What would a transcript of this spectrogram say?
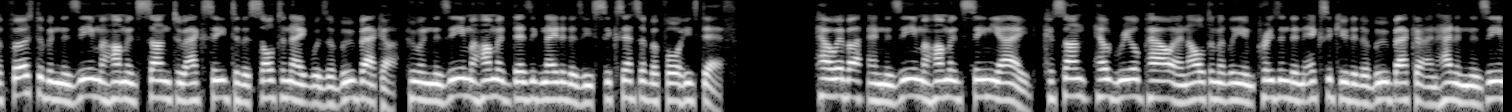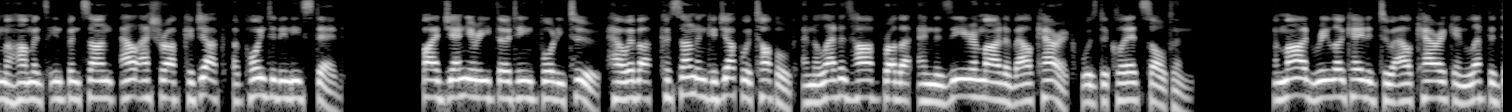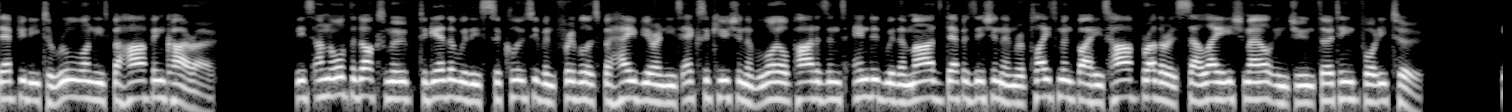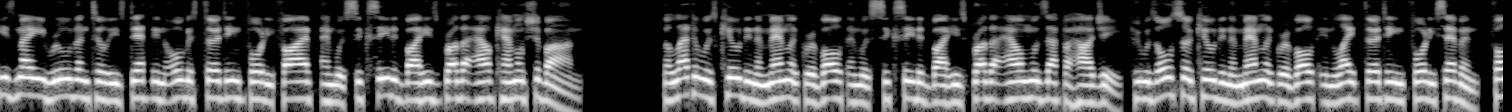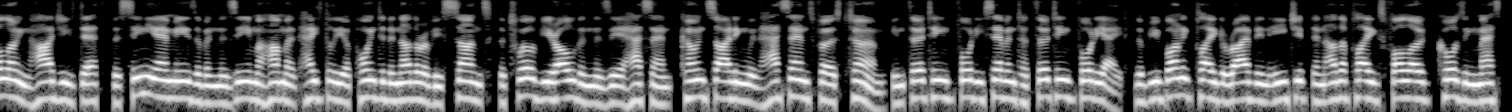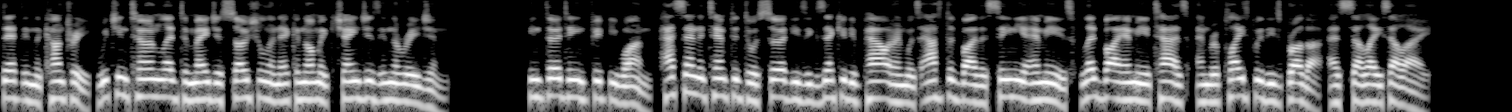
The first of an-Nazir Muhammad's son to accede to the Sultanate was Abu Bakr, who an-Nazir Muhammad designated as his successor before his death. However, an-Nazir Muhammad's senior aide, Qawsun, held real power and ultimately imprisoned and executed Abu Bakr and had an-Nazir Muhammad's infant son, al-Ashraf Qajuk, appointed in his stead. By January 1342, however, Qawsun and Qajuk were toppled, and the latter's half-brother, an-Nazir Ahmad of al-Karak, was declared sultan. Ahmad relocated to Al-Karak and left a deputy to rule on his behalf in Cairo. This unorthodox move, together with his seclusive and frivolous behavior and his execution of loyal partisans, ended with Ahmad's deposition and replacement by his half-brother as Saleh Ismail in June 1342. Ismail ruled until his death in August 1345, and was succeeded by his brother al-Kamil Shaban. The latter was killed in a Mamluk revolt and was succeeded by his brother al-Muzaffar Haji, who was also killed in a Mamluk revolt in late 1347. Following Haji's death, the senior emirs of an-Nazir Muhammad hastily appointed another of his sons, the 12-year-old an-Nazir Hassan, coinciding with Hassan's first term. In 1347 to 1348, the bubonic plague arrived in Egypt and other plagues followed, causing mass death in the country, which in turn led to major social and economic changes in the region. In 1351, Hassan attempted to assert his executive power and was ousted by the senior emirs, led by Emir Taz, and replaced with his brother, as Saleh Saleh.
